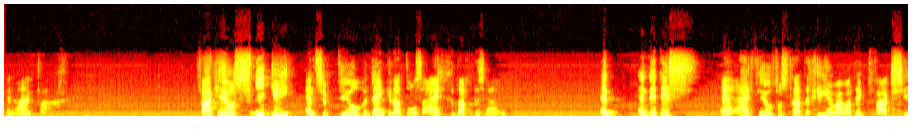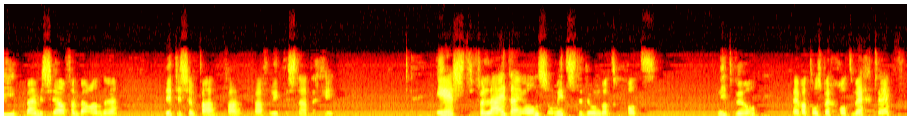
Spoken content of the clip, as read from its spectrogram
en aanklagen. Vaak heel sneaky en subtiel. We denken dat het onze eigen gedachten zijn. En, en dit is, hè, hij heeft heel veel strategieën, maar wat ik vaak zie bij mezelf en bij anderen, dit is een fa fa favoriete strategie. Eerst verleidt hij ons om iets te doen wat God niet wil, hè, wat ons bij God wegtrekt.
